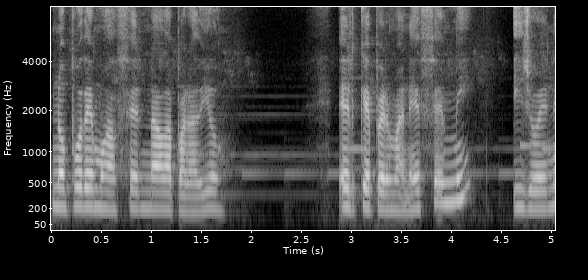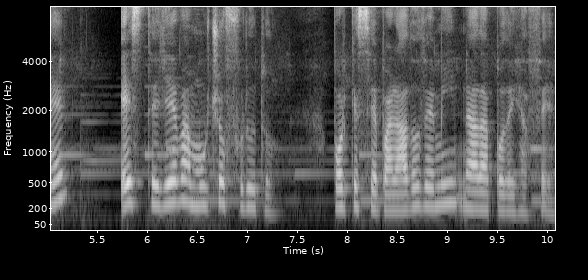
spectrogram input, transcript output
no podemos hacer nada para Dios el que permanece en mí y yo en él, éste lleva mucho fruto, porque separados de mí nada podéis hacer.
